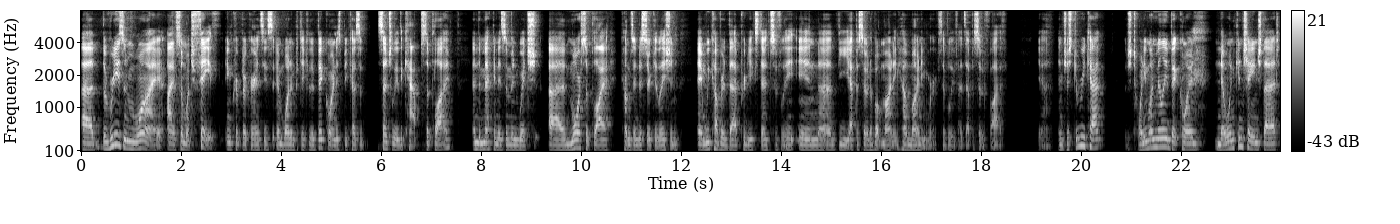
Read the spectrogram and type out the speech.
Uh, the reason why I have so much faith in cryptocurrencies and one in particular Bitcoin is because of essentially the cap supply and the mechanism in which uh, more supply comes into circulation And we covered that pretty extensively in uh, the episode about mining, how mining works. I believe that's episode five. Yeah. And just to recap, there's 21 million Bitcoin. No one can change that.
